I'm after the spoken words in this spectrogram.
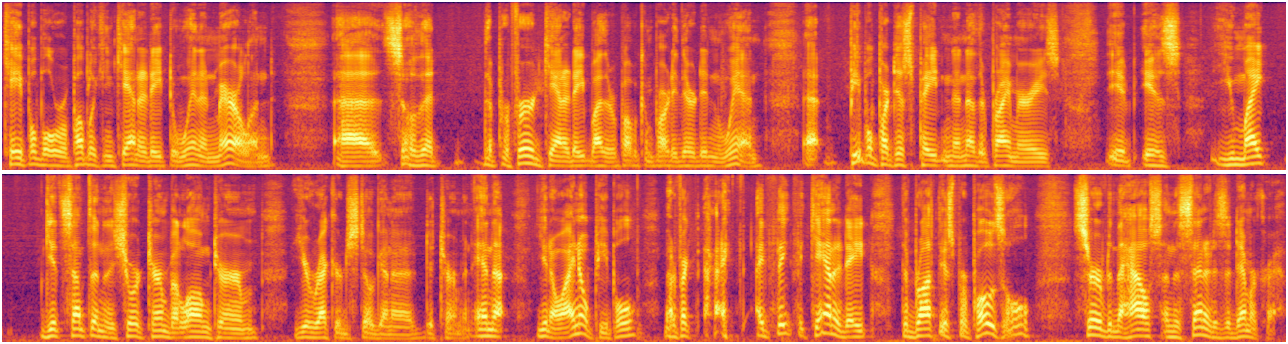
capable Republican candidate to win in Maryland uh, so that the preferred candidate by the Republican Party there didn't win. Uh, people participating in other primaries i- is you might get something in the short term, but long term, your record's still going to determine. And, uh, you know, I know people, matter of fact, I, I think the candidate that brought this proposal served in the House and the Senate as a Democrat.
